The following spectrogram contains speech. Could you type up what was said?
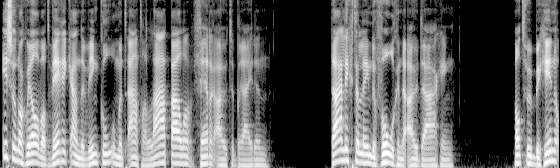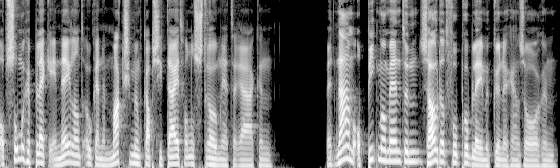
is er nog wel wat werk aan de winkel om het aantal laadpalen verder uit te breiden. Daar ligt alleen de volgende uitdaging. Want we beginnen op sommige plekken in Nederland ook aan de maximumcapaciteit van ons stroomnet te raken. Met name op piekmomenten zou dat voor problemen kunnen gaan zorgen.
